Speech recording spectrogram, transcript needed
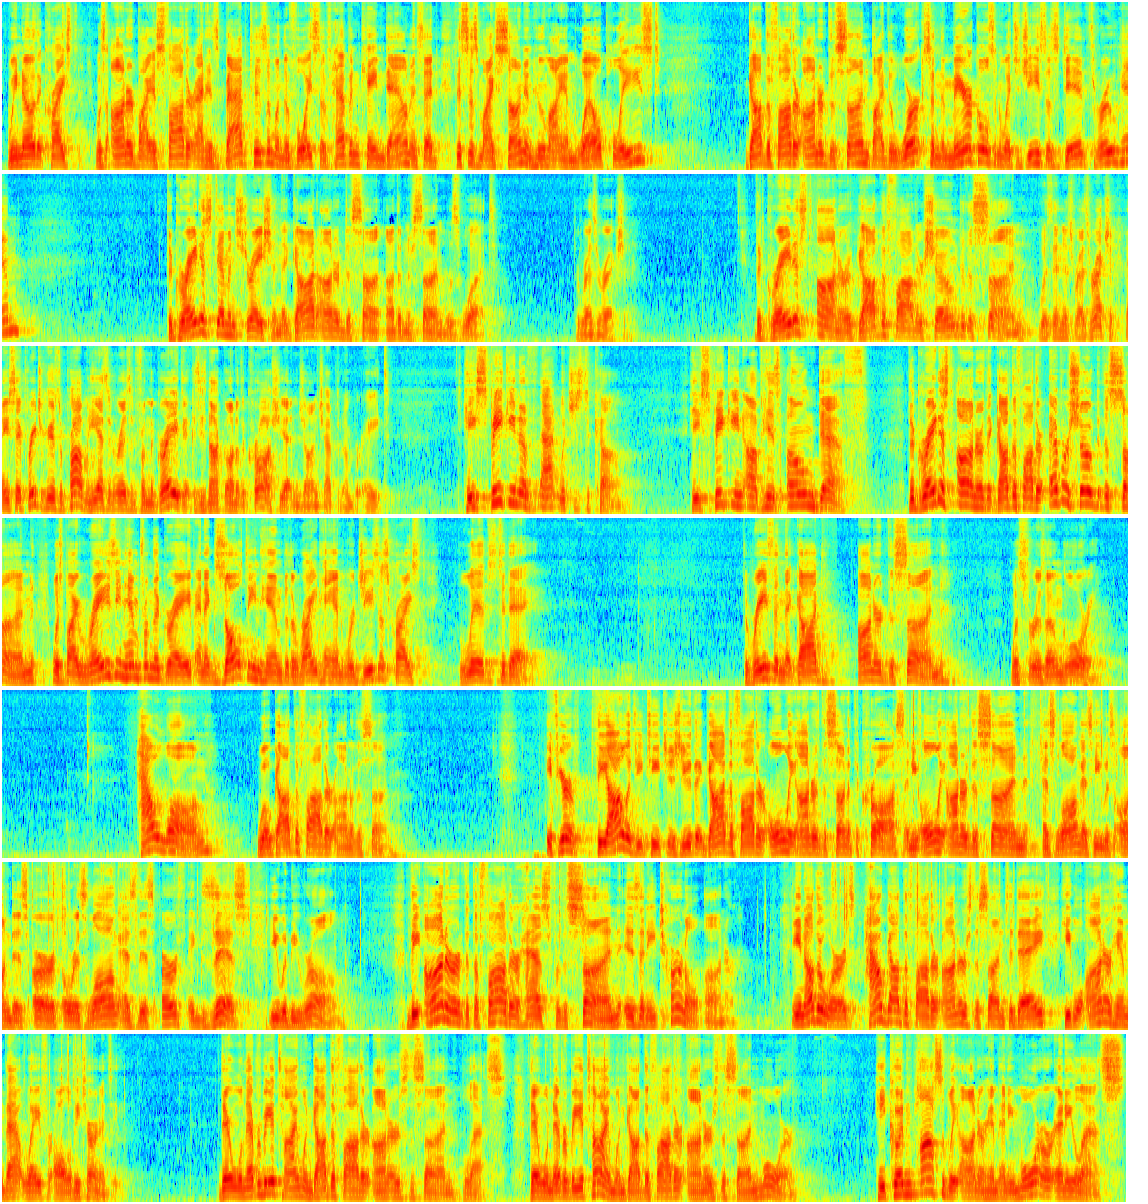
We know that Christ was honored by his Father at his baptism when the voice of heaven came down and said, This is my Son in whom I am well pleased. God the Father honored the Son by the works and the miracles in which Jesus did through him. The greatest demonstration that God honored the Son, honored the Son was what? The resurrection. The greatest honor God the Father shown to the Son was in his resurrection. Now you say, Preacher, here's the problem. He hasn't risen from the grave yet because he's not gone to the cross yet in John chapter number 8. He's speaking of that which is to come, he's speaking of his own death. The greatest honor that God the Father ever showed to the Son was by raising him from the grave and exalting him to the right hand where Jesus Christ lives today. The reason that God honored the Son was for his own glory. How long will God the Father honor the Son? If your theology teaches you that God the Father only honored the Son at the cross, and he only honored the Son as long as he was on this earth, or as long as this earth exists, you would be wrong. The honor that the Father has for the Son is an eternal honor. In other words, how God the Father honors the Son today, he will honor him that way for all of eternity. There will never be a time when God the Father honors the Son less. There will never be a time when God the Father honors the Son more. He couldn't possibly honor him any more or any less.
